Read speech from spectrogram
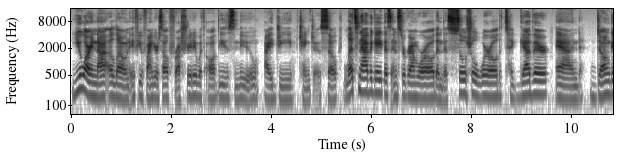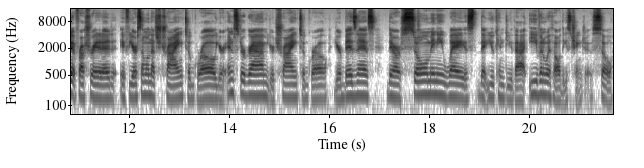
You are not alone if you find yourself frustrated with all these new IG changes. So let's navigate this Instagram world and this social world together and don't get frustrated if you're someone that's trying to grow your Instagram, you're trying to grow your business there are so many ways that you can do that, even with all these changes. So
